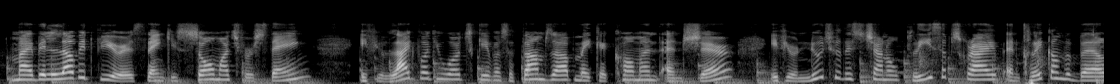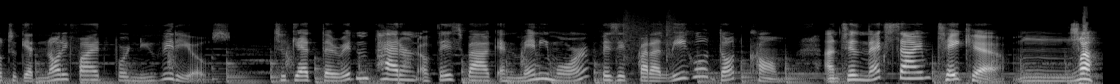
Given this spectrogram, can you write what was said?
My beloved viewers, thank you so much for staying. If you liked what you watched, give us a thumbs up, make a comment and share. If you're new to this channel, please subscribe and click on the bell to get notified for new videos. To get the written pattern of this bag and many more, visit paraligo.com. Until next time, take care. Mwah!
